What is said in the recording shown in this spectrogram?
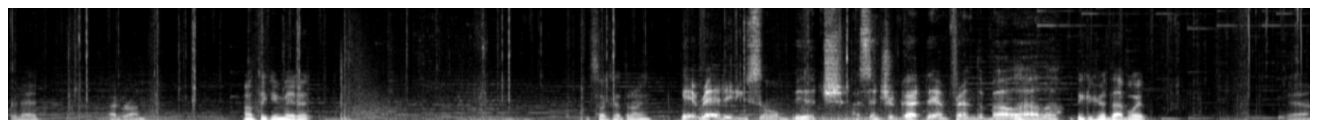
Grenade. I'd run. I don't think he made it. He sucks at throwing. Get ready, you son of a bitch. I sent your goddamn friend to Valhalla. Think you heard that, boy? Yeah,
